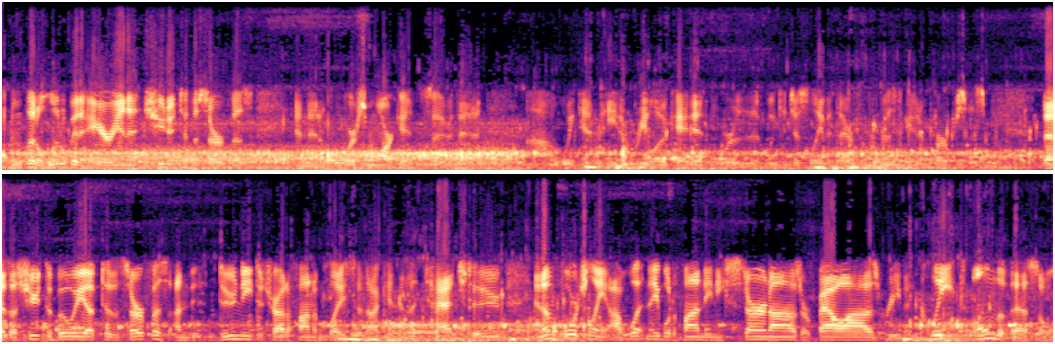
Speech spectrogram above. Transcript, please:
I'm going to put a little bit of air in it, shoot it to the surface, and then of course mark it so that uh, we can either relocate it or just leave it there for investigative purposes. But as I shoot the buoy up to the surface, I do need to try to find a place that I can attach to. And unfortunately, I wasn't able to find any stern eyes or bow eyes or even cleats on the vessel.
